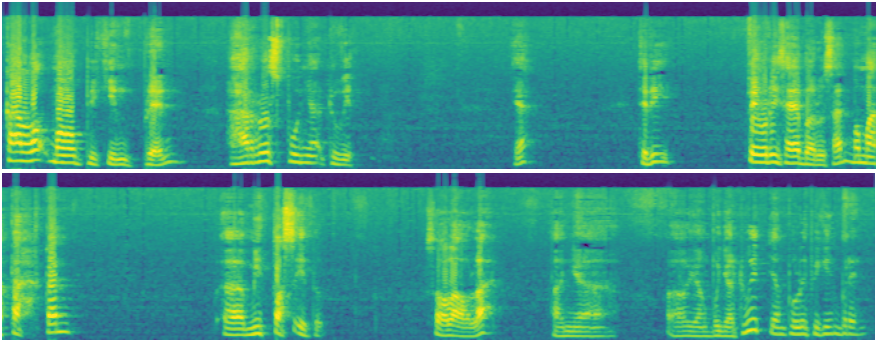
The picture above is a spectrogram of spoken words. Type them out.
kalau mau bikin brand harus punya duit. Ya. Jadi teori saya barusan mematahkan uh, mitos itu. Seolah-olah hanya uh, yang punya duit yang boleh bikin brand.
